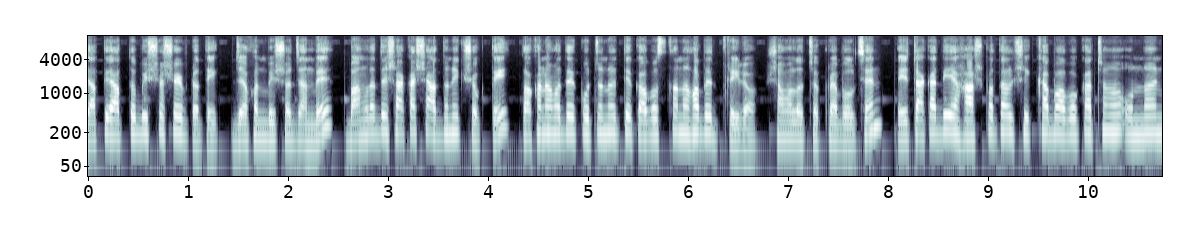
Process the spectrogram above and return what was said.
জাতীয় আত্মবিশ্বাসের প্রতীক। যখন বিশ্ব জানবে, বাংলাদেশ আকাশে আধুনিক শক্তি, তখন আমাদের কূটনৈতিক অবস্থান হবে দৃঢ়। সমালোচকরা বলছেন, এই টাকা দিয়ে হাসপাতাল, শিক্ষা বা অবকাঠামো উন্নয়ন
